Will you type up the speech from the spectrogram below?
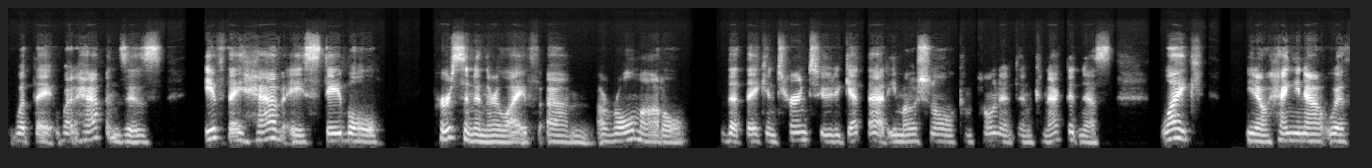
what they what happens is if they have a stable person in their life um, a role model that they can turn to to get that emotional component and connectedness like you know hanging out with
